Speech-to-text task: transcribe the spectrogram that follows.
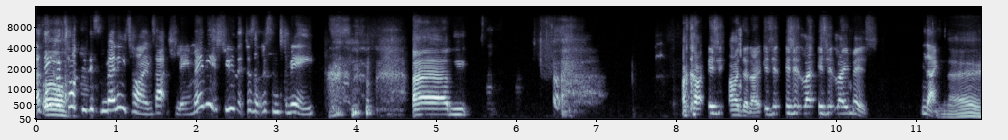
I think Oh. I've told you this many times, actually. Maybe it's you that doesn't listen to me. Um, I can't. Is it? I don't know. Is it? Is it? La- Is it Les Mis? No. No,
